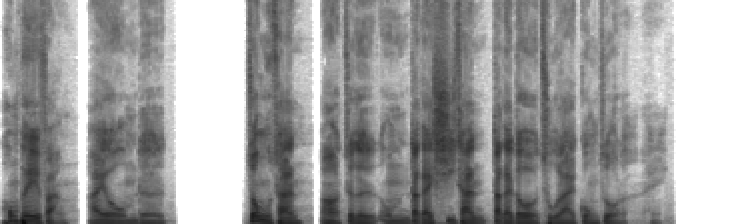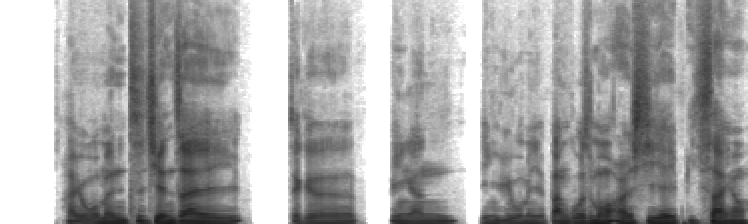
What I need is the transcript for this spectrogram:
烘焙坊还有我们的。中午餐啊，这个我们大概西餐大概都有出来工作了。还有我们之前在这个病安领域，我们也办过什么 RCA 比赛啊？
